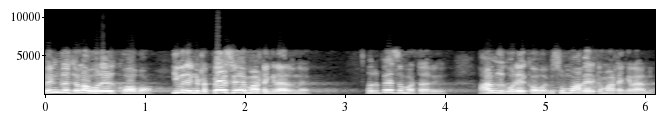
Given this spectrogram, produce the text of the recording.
பெண்களுக்கெல்லாம் ஒரே கோபம். இவர் எங்கிட்ட பேசவே மாட்டேங்கிறாருன்னு. அவர் பேச மாட்டாரு. ஆண்களுக்கு ஒரே கோபம். சும்மாவே இருக்க மாட்டேங்கிறான்னு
